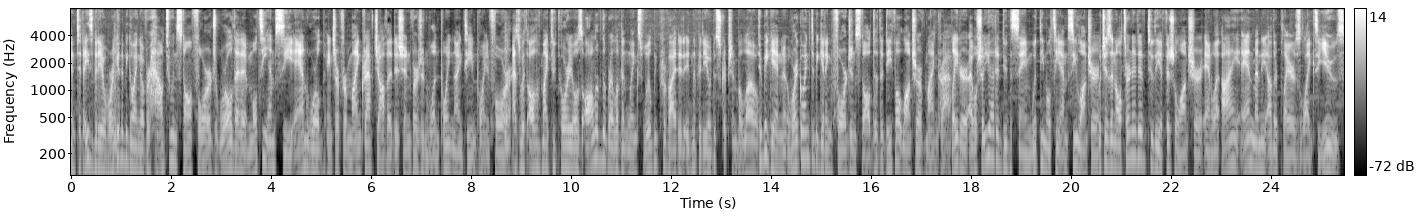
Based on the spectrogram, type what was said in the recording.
In today's video, we're going to be going over how to install Forge, World Edit, Multi-MC, and World Painter for Minecraft Java Edition version 1.19.4. As with all of my tutorials, all of the relevant links will be provided in the video description below. To begin, we're going to be getting Forge installed to the default launcher of Minecraft. Later, I will show you how to do the same with the Multi-MC launcher, which is an alternative to the official launcher and what I and many other players like to use.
